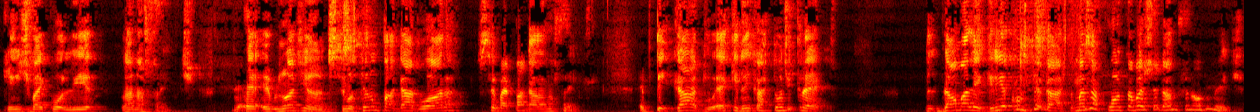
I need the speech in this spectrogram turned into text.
que a gente vai colher lá na frente. É, não adianta. Se você não pagar agora, você vai pagar lá na frente. É, pecado é que nem cartão de crédito. Dá uma alegria quando você gasta, mas a conta vai chegar no final do mês.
